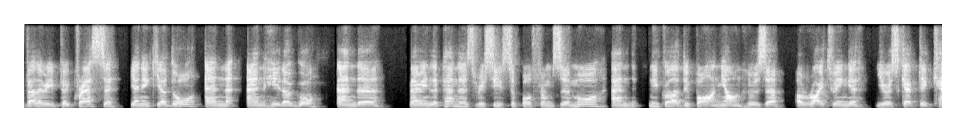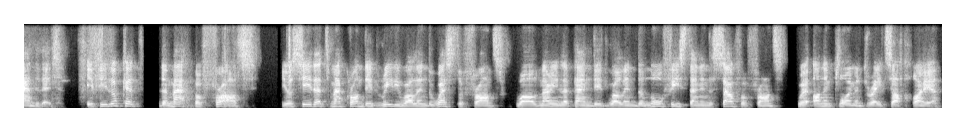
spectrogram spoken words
Valérie Pécresse, Yannick Jadot, and Anne Hidalgo. And uh, Marine Le Pen has received support from Zemmour and Nicolas Dupont-Aignan, who's a, a right-wing uh, Eurosceptic candidate. If you look at the map of France, you'll see that Macron did really well in the west of France, while Marine Le Pen did well in the northeast and in the south of France, where unemployment rates are higher.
